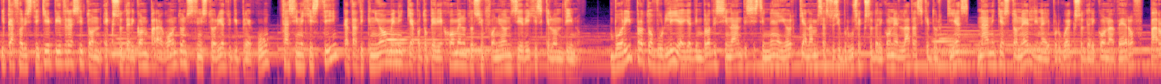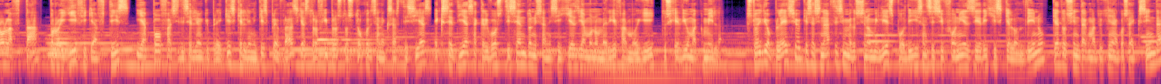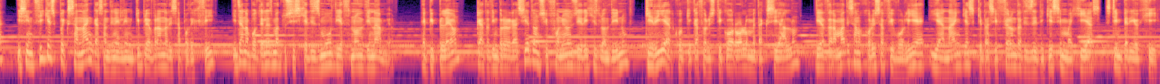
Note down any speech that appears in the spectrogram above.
η καθοριστική επίδραση των εξωτερικών παραγόντων στην ιστορία του Κυπριακού θα συνεχιστεί καταδεικνυόμενη και από το περιεχόμενο των συμφωνιών Ζηρίχης και Λονδίνου. Μπορεί η πρωτοβουλία για την πρώτη συνάντηση στη Νέα Υόρκη ανάμεσα στους Υπουργούς Εξωτερικών Ελλάδας και Τουρκίας να άνοιγε στον Έλληνα Υπουργό Εξωτερικών Αβέροφ, παρόλα αυτά προηγήθηκε αυτής η απόφαση της ελληνοκυπριακής και ελληνικής πλευράς για στροφή προς το στόχο της ανεξαρτησίας εξαιτίας ακριβώς της έντονης ανησυχίας για μονομερή εφαρμογή του σχεδίου Μακμίλα. Στο ίδιο πλαίσιο και σε συνάρτηση με τις συνομιλίες που οδήγησαν στις συμφωνίες Ζηρίχης και Λονδίνου και το Σύνταγμα του 1960, οι συνθήκες που εξανάγκασαν την ελληνική πλευρά να τις αποδεχθεί ήταν αποτέλεσμα του συσχετισμού διεθνών δυνάμεων. Επιπλέον, κατά την προεργασία των συμφωνιών Ζηρίχης Λονδίνου, κυρίαρχο και καθοριστικό ρόλο μεταξύ άλλων διαδραμάτισαν χωρίς αφιβολία οι ανάγκες και τα συμφέροντα της Δυτικής Συμμαχίας στην περιοχή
